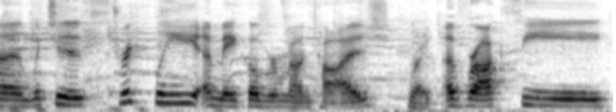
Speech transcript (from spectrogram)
Um, which is strictly a makeover montage Right. of Roxy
